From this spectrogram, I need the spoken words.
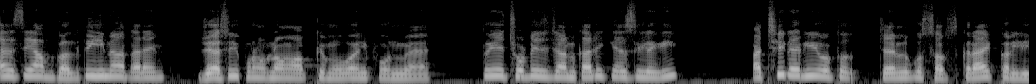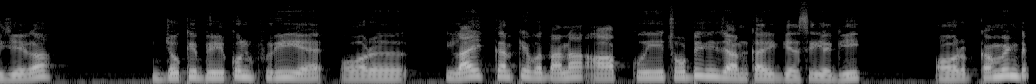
ऐसे आप गलती ही ना करें। जैसी प्रॉब्लम आपके मोबाइल फ़ोन में है तो ये छोटी सी जानकारी कैसी लगी? अच्छी लगी हो तो चैनल को सब्सक्राइब कर लीजिएगा, जो कि बिल्कुल फ्री है, और लाइक करके बताना आपको ये छोटी सी जानकारी कैसी लगी। और कमेंट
